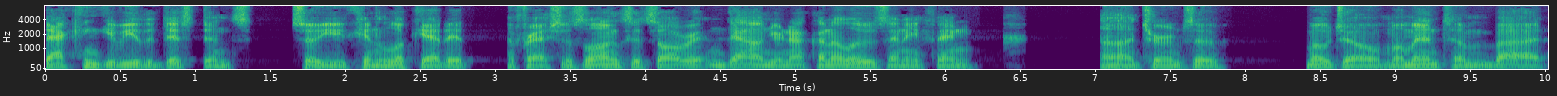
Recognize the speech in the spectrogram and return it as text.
That can give you the distance so you can look at it afresh. As long as it's all written down, you're not going to lose anything uh, in terms of mojo, momentum, but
